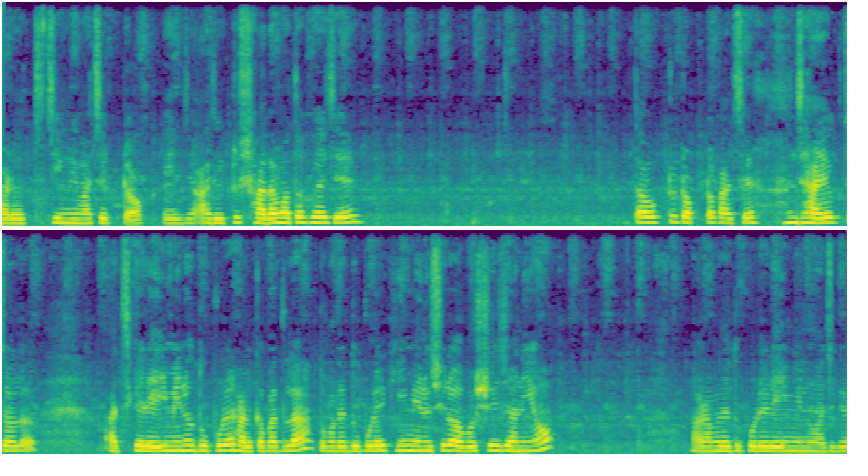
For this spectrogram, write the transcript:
আর হচ্ছে চিংড়ি মাছের টক। এই যে আজ একটু সাদা মতো হয়েছে তাও একটু টকটক আছে। যাই হোক, চলো। আজকের এই মেনু দুপুরের হালকা পাতলা। তোমাদের দুপুরের কি মেনু ছিল অবশ্যই জানিও। আর আমাদের দুপুরের এই মেনু আজকে।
